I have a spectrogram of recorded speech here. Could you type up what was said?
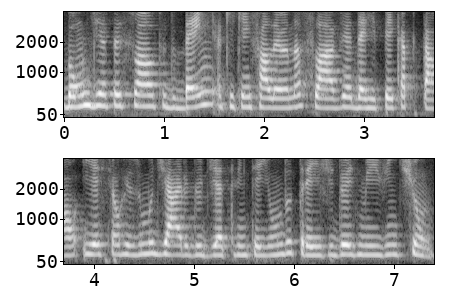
Bom dia, pessoal, tudo bem? Aqui quem fala é Ana Flávia, da RP Capital, e esse é o resumo diário do dia 31 de 3 de 2021.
